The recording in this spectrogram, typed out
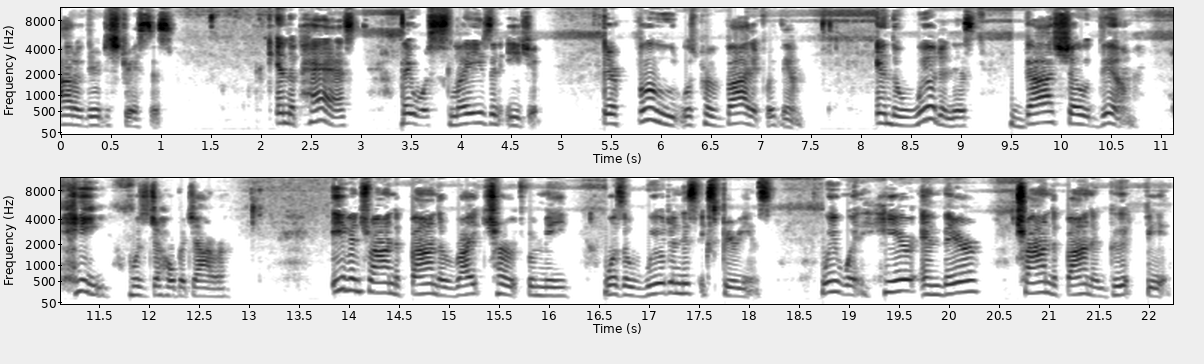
out of their distresses. In the past, they were slaves in Egypt. Their food was provided for them. In the wilderness, God showed them He was Jehovah Jireh. Even trying to find the right church for me was a wilderness experience. We went here and there trying to find a good fit.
